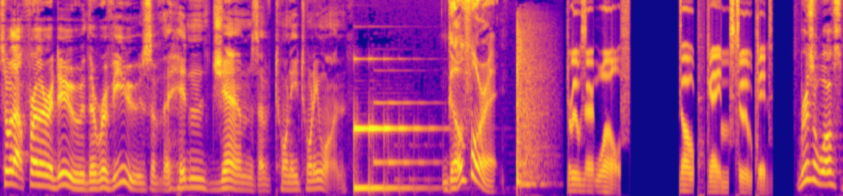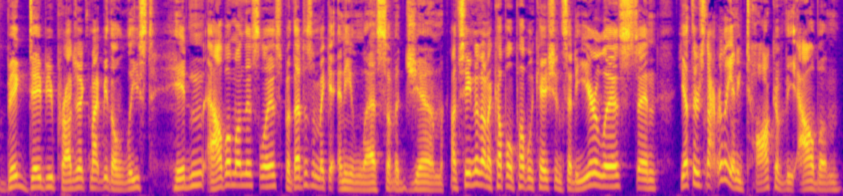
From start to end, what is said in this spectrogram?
So without further ado, the reviews of the hidden gems of 2021. Go for it. Bruiser Wolf. Dope game stupid. Bruiser Wolf's big debut project might be the least hidden album on this list, but that doesn't make it any less of a gem. I've seen it on a couple of publications at a year lists, and yet there's not really any talk of the album,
